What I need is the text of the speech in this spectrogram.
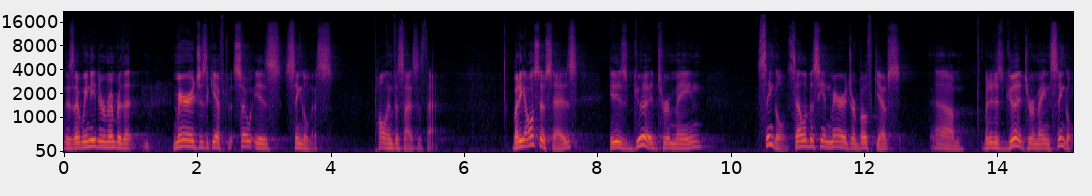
is that we need to remember that marriage is a gift, but so is singleness. Paul emphasizes that. But he also says it is good to remain single. Celibacy and marriage are both gifts, um, but it is good to remain single.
